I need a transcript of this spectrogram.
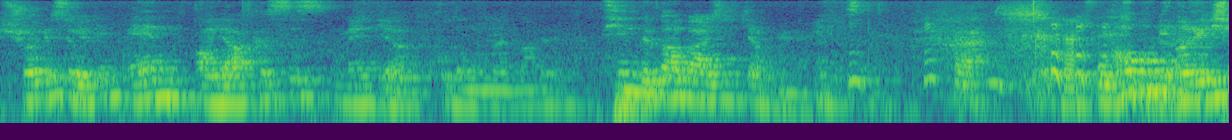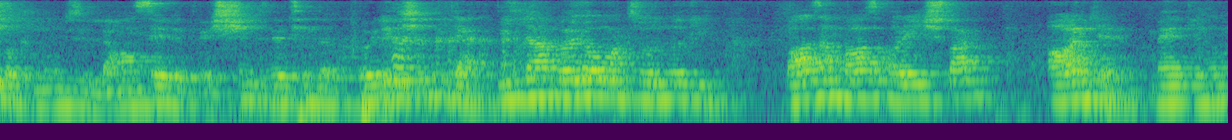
Şöyle söyleyeyim, en alakasız medya kullanımlarından biri. Tinder'da habercilik yapmıyor. Ama bu bir arayış bakın bunu bizi lanse edip ve şimdi de Tinder böyle bir şey yani illa böyle olmak zorunda değil. Bazen bazı arayışlar ARGE, medyanın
